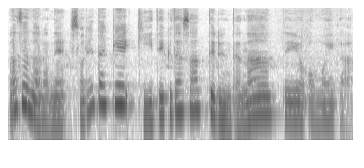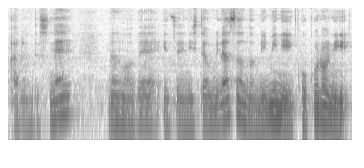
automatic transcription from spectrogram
なぜならねそれだけ聞いてくださってるんだなっていう思いがあるんですね。なのでいずれにしても皆さんの耳に心に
